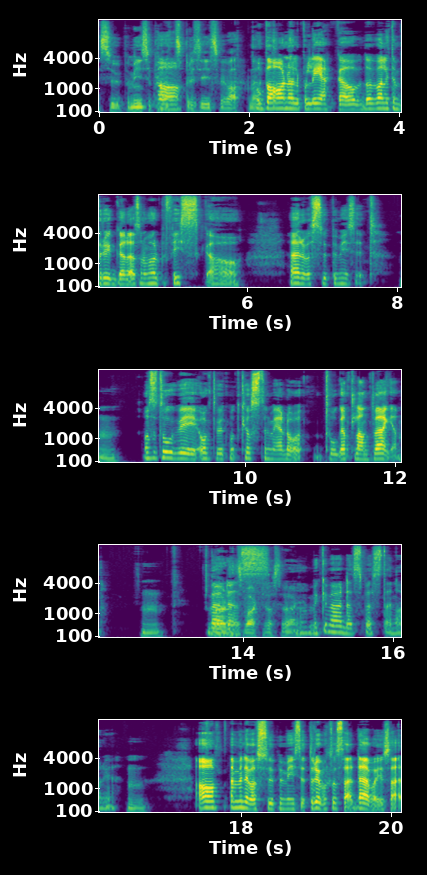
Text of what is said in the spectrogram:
supermysig plats Ja. precis vid vattnet. och barn höll på att leka och det var en liten brygga där så de höll på att fiska och det var supermysigt. Mm. Och så tog vi, åkte vi ut mot kusten mer då, tog Atlantvägen. Mm. Världens, vackraste väg. Ja, mycket världens bästa i Norge. Mm. Ja, ja, men det var supermysigt och det var också så här, där var ju så här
